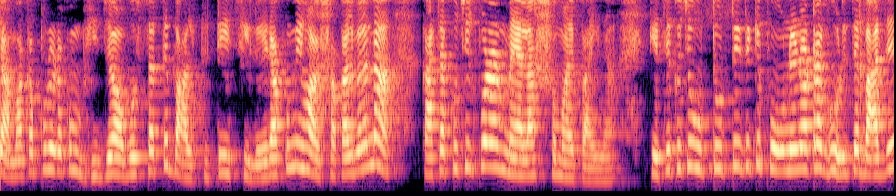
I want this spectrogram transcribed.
জামা কাপড় এরকম ভিজা অবস্থাতে বালতিতেই ছিল। এরকমই হয়, সকালবেলা না কাচাকুচির পর আর মেলার সময় পাই না। কেচে কুচে উঠতে উঠতেই থেকে পৌনে নটা ঘড়িতে বাজে,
